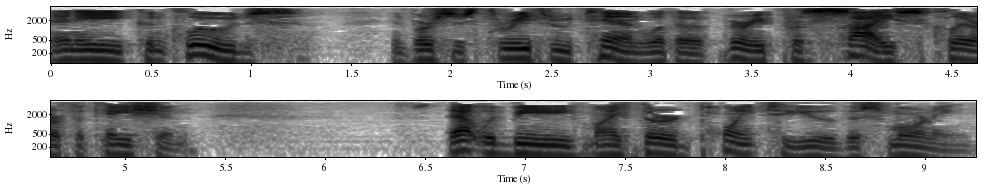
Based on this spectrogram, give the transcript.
and he concludes in verses 3 through 10 with a very precise clarification. That would be my third point to you this morning.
